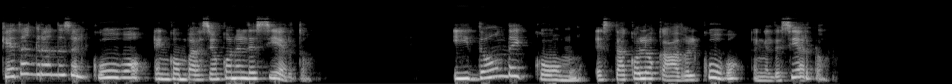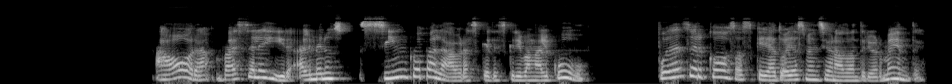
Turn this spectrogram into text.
¿Qué tan grande es el cubo en comparación con el desierto? ¿Y dónde y cómo está colocado el cubo en el desierto? Ahora vas a elegir al menos cinco palabras que describan al cubo. Pueden ser cosas que ya tú hayas mencionado anteriormente.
